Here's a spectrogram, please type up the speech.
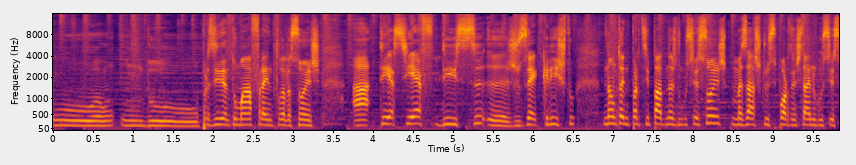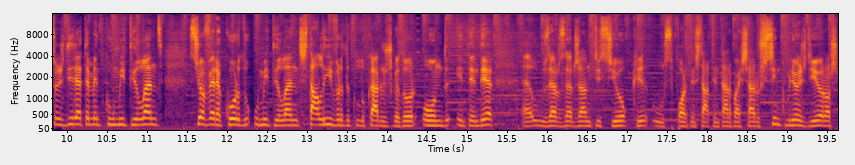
o, um do o presidente do Mafra em declarações à TSF, disse uh, José Cristo, não tenho participado nas negociações, mas acho que o Sporting está em negociações diretamente com o Midtjylland. Se houver acordo, o Midtjylland está livre de colocar o jogador onde entender. Uh, o 00 já noticiou que o Sporting está a tentar baixar os 5 milhões de euros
